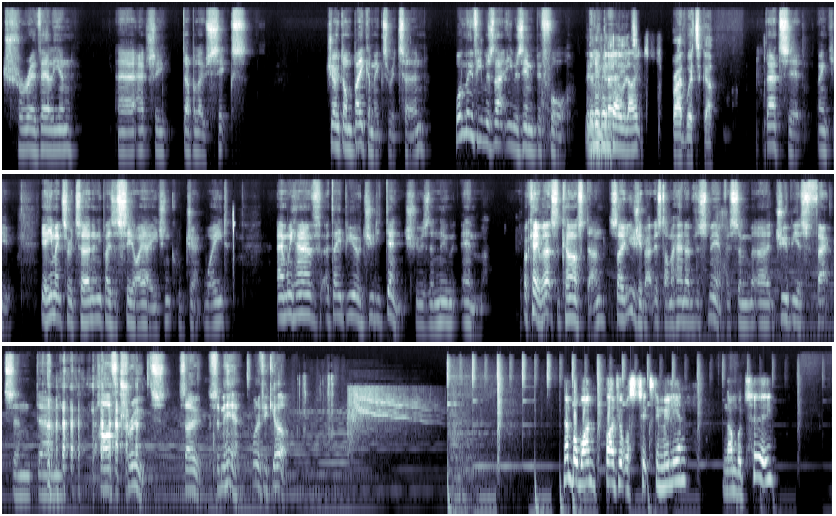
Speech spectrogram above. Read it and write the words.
Trevelyan, uh, actually 006. Joe Don Baker makes a return. What movie was that he was in before? Living, Living Daylight. Brad Whitaker. That's it. Thank you. Yeah, he makes a return and he plays a CIA agent called Jack Wade. And we have a debut of Judi Dench, who is the new M. Okay, well, that's the cast done. So, usually about this time, I hand over to Samir for some uh, dubious facts and um, half truths. So, Samir, what have you got? Number one, budget was 60 million. Number two,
